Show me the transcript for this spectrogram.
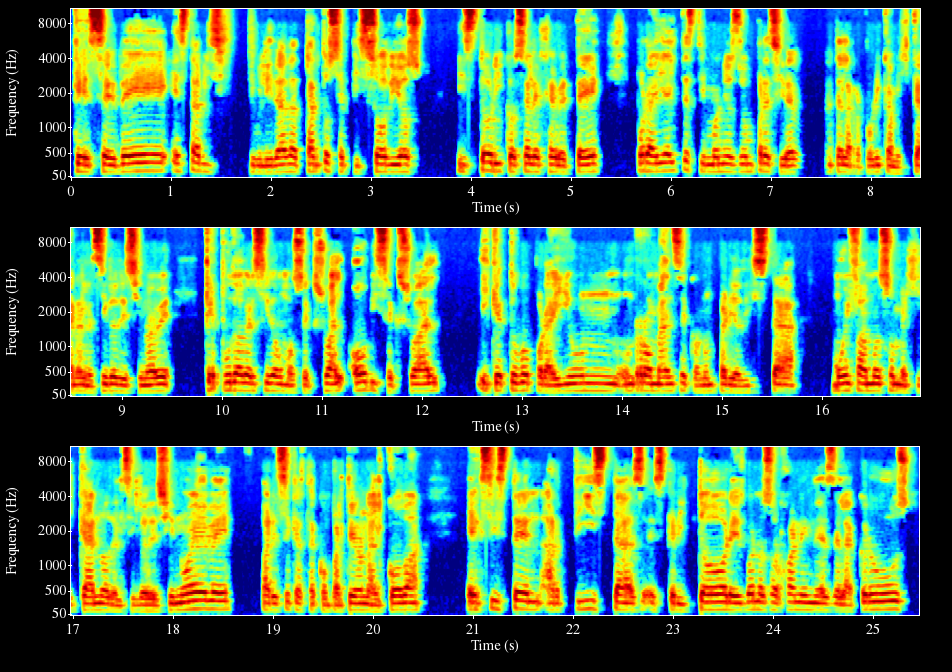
que se dé esta visibilidad a tantos episodios históricos LGBT. Por ahí hay testimonios de un presidente de la República Mexicana en el siglo XIX que pudo haber sido homosexual o bisexual y que tuvo por ahí un, romance con un periodista muy famoso mexicano del siglo XIX. Parece que hasta compartieron alcoba. Existen artistas, escritores, bueno, Sor Juan Inés de la Cruz.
